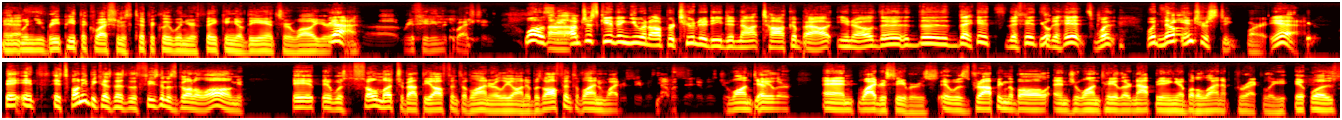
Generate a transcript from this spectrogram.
and Yes. when you repeat the question, is typically when you're thinking of the answer while you're Yeah. uh, repeating the question. Well, see, Uh, I'm just giving you an opportunity to not talk about, you know, the the the hits, the hits, the hits. What what's No. the interesting part? Yeah. It, it's it's funny because as the season has gone along, it, it was so much about the offensive line early on. It was offensive line and wide receivers. That was it. It was Jawaan Taylor and wide receivers. It was dropping the ball and Jawaan Taylor not being able to line up correctly. It was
